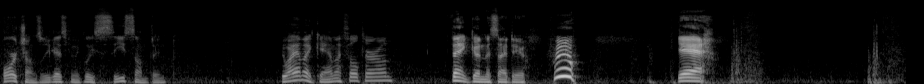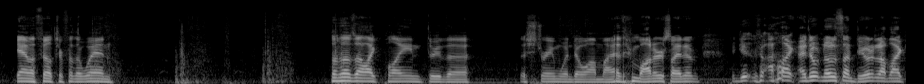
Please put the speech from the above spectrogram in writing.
Torch on so you guys can at least see something. Do I have my gamma filter on? Thank goodness I do. Whew! Yeah! Gamma filter for the win. Sometimes I like playing through the the stream window on my other monitor, so I don't I get I like I don't notice I'm doing it. I'm like,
